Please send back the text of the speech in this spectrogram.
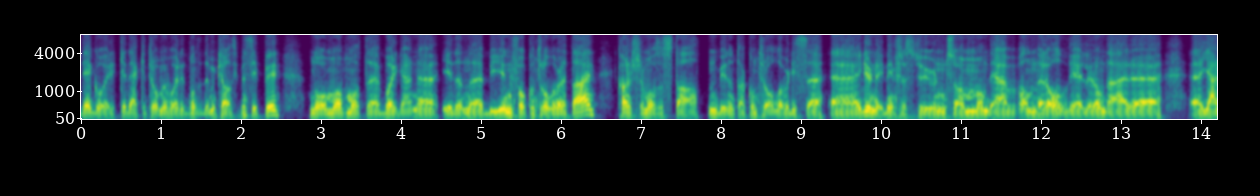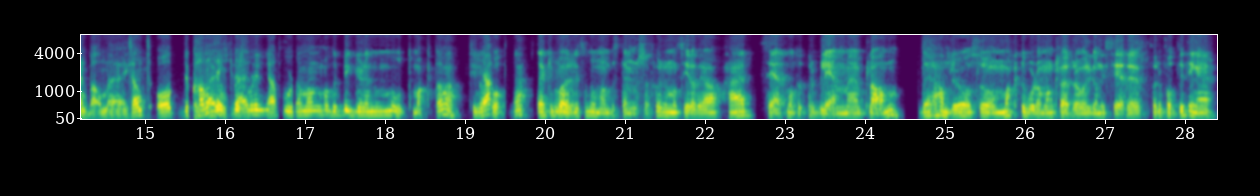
Det går ikke. Det er ikke i tråd med våre måte, demokratiske prinsipper. Nå må på en måte borgerne i denne byen få kontroll over dette her. Kanskje må også staten begynne å ta kontroll over disse eh, grunnleggende infrastrukturen, som om det er vann eller olje, eller om det er eh, jernbane. ikke sant? Og du kan tenke deg Det er jo litt ja. hvordan man bygger den motmakta da, til å ja. få til det. Det er ikke bare mm. liksom, noe man bestemmer seg for. Man sier at ja, her ser jeg på en måte et problem med planen. Det handler jo også om makt og hvordan man klarer å organisere for å få til ting her.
